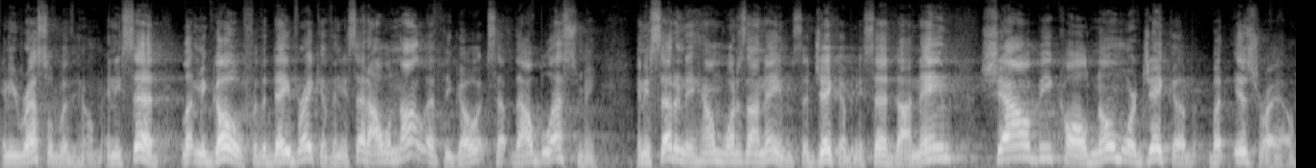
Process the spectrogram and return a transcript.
And he wrestled with him. And he said, Let me go, for the day breaketh. And he said, I will not let thee go, except thou bless me. And he said unto him, What is thy name? He said, Jacob. And he said, Thy name shall be called no more Jacob, but Israel.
